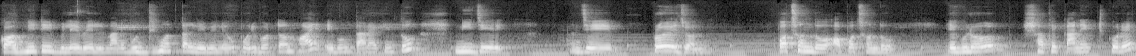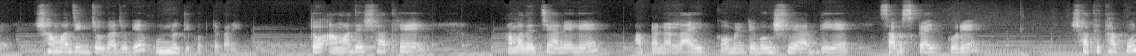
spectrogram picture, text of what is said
কগনিটিভ লেভেল মানে বুদ্ধিমত্তার লেভেলেও পরিবর্তন হয় এবং তারা কিন্তু নিজের যে প্রয়োজন, পছন্দ, অপছন্দ এগুলোর সাথে কানেক্ট করে সামাজিক যোগাযোগে উন্নতি করতে পারে। তো আমাদের সাথে আমাদের চ্যানেলে আপনারা লাইক কমেন্ট এবং শেয়ার দিয়ে সাবস্ক্রাইব করে সাথে থাকুন।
